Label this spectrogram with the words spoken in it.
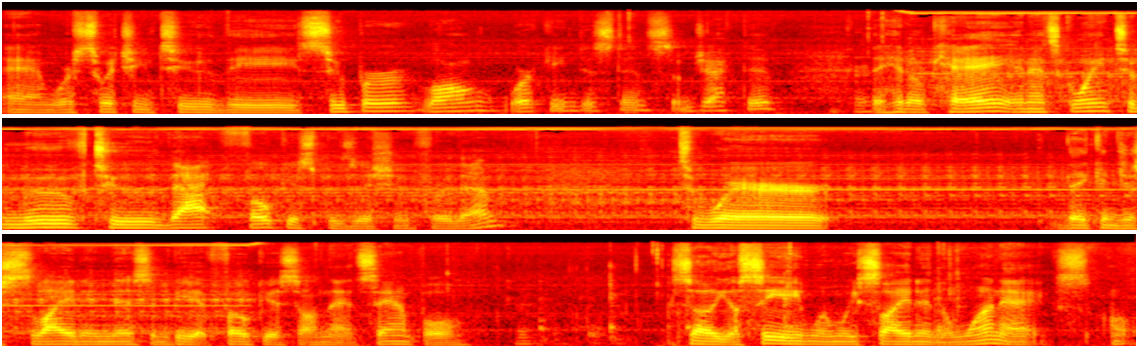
And we're switching to the super long working distance objective. Okay. They hit OK, and it's going to move to that focus position for them to where they can just slide in this and be at focus on that sample. Okay. So you'll see when we slide in the 1x, oh,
